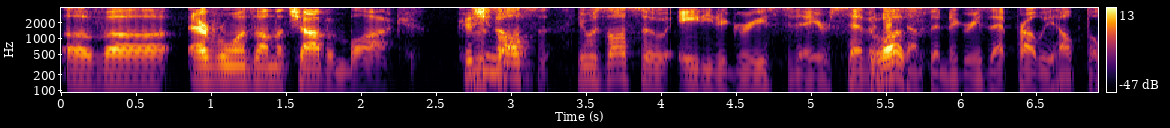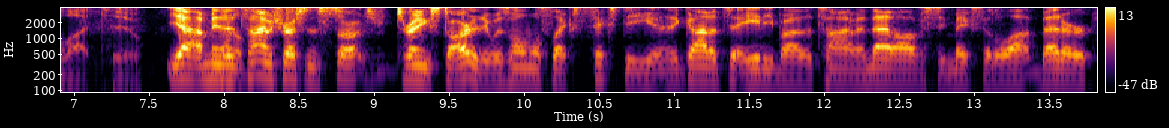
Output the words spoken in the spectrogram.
of uh, everyone's on the chopping block. Because you know, also, it was also 80 degrees today or 70 something degrees. That probably helped a lot too. Yeah, I mean, That'll, the time stretching start, training started, it was almost like 60, and it got up to 80 by the time, and that obviously makes it a lot better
